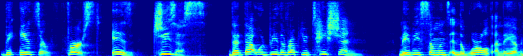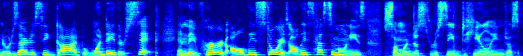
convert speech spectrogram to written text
The answer first is Jesus. That that would be the reputation. Maybe someone's in the world and they have no desire to see God, but one day they're sick and they've heard all these stories, all these testimonies. Someone just received healing just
